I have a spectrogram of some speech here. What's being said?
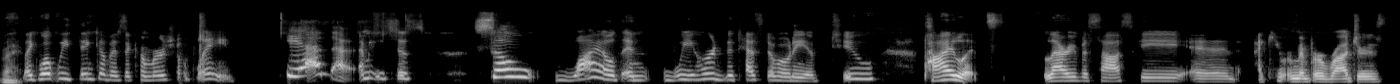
Right. Like what we think of as a commercial plane. He had that. I mean, it's just so wild. And we heard the testimony of two pilots, Larry Visoski and I can't remember Roger's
